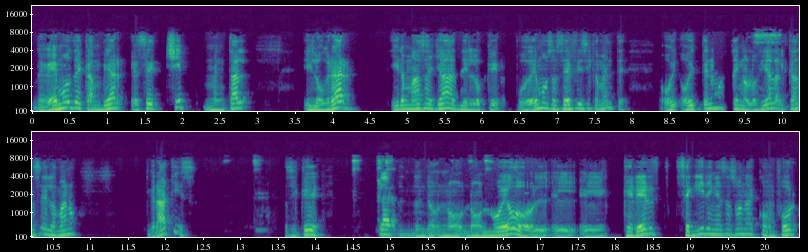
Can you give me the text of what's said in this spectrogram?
debemos de cambiar ese chip mental y lograr ir más allá de lo que podemos hacer físicamente. Hoy, hoy tenemos tecnología al alcance de la mano gratis. Así que claro. no, no, no, veo el, el, querer seguir en esa zona de confort.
